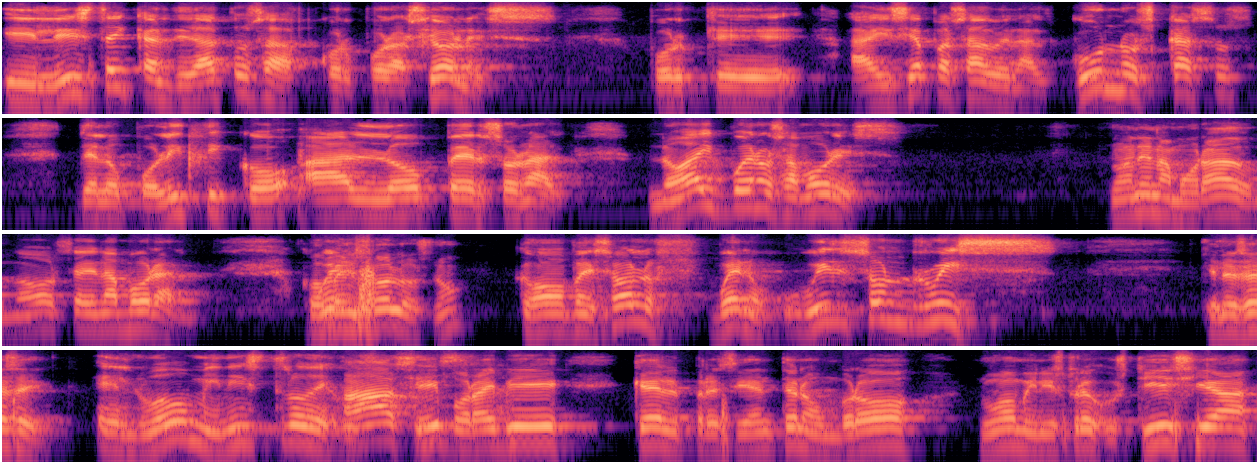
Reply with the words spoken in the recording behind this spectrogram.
Y lista y candidatos a corporaciones, porque ahí se ha pasado en algunos casos de lo político a lo personal. No hay buenos amores no han enamorado. No se enamoran. Comen solos, ¿no? Comen solos. Bueno, Wilson Ruiz. ¿Quién es ese? El nuevo ministro de Justicia. Ah, sí, por ahí vi que el presidente nombró nuevo ministro de Justicia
